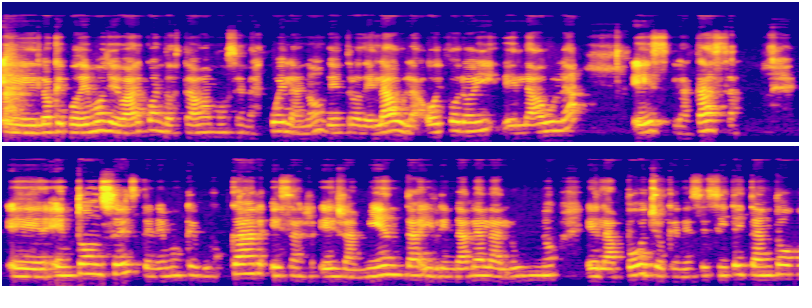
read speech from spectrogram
eh, lo que podemos llevar cuando estábamos en la escuela, ¿no? Dentro del aula. Hoy por hoy el aula es la casa, eh, entonces, tenemos que buscar esa herramienta y brindarle al alumno el apoyo que necesita y tanto,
